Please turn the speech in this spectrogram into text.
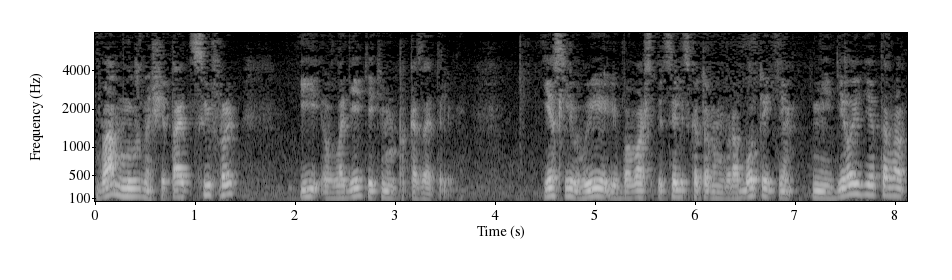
Вам нужно считать цифры и владеть этими показателями. Если вы, либо ваш специалист, с которым вы работаете, не делаете этого,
